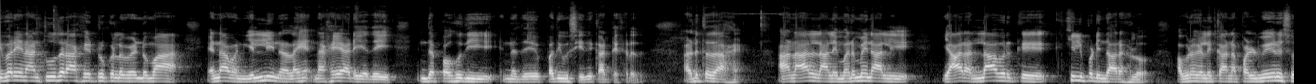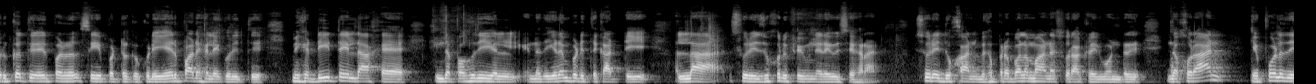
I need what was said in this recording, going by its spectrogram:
இவரை நான் தூதராக ஏற்றுக்கொள்ள வேண்டுமா? என அவன் எள்ளி நகை நகையாடியதை இந்த பகுதி என்னது பதிவு செய்து காட்டுகிறது. அடுத்ததாக ஆனால் நாளை மறுமை நாளில் யார் அல்லாவிற்கு கீழ்ப்படிந்தார்களோ அவர்களுக்கான பல்வேறு சொர்க்கத்தில் ஏற்பாடு செய்யப்பட்டிருக்கக்கூடிய ஏற்பாடுகளை குறித்து மிக டீட்டெயில்டாக இந்த பகுதிகள் எனது இடம் பிடித்து காட்டி அல்லாஹ் சூரிய ஜுஹ்ரிஃபையும் நிறைவு செய்கிறான். சூரிய துஹான் மிக பிரபலமான சுறாக்களில் ஒன்று. இந்த குரான் எப்பொழுது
